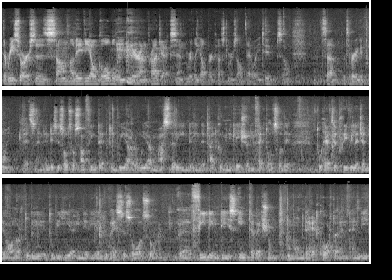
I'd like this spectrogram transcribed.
the resources um, of AVL globally to bear on projects and really help our customers out that way too. So that's a, that's a very good point. Yes, and, and this is also something that we are we are mastering in the, in the tight communication. In fact, also the to have the privilege and the honor to be to be here in the US. So also uh, feeding this interaction among the headquarters and, and the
